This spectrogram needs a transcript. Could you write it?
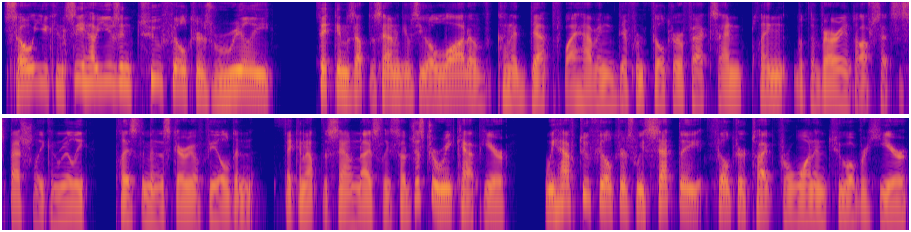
So you can see how using two filters really thickens up the sound and gives you a lot of kind of depth by having different filter effects and playing with the variant offsets especially can really place them in the stereo field and thicken up the sound nicely. So just to recap here, we have two filters. We set the filter type for one and two over here.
